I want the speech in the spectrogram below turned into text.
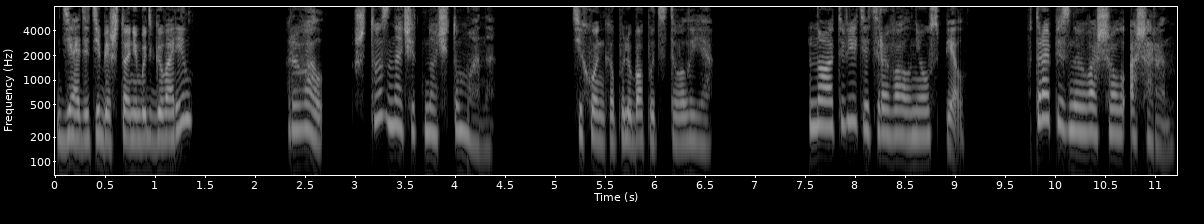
«Дядя тебе что-нибудь говорил?» «Рывал, что значит ночь тумана? Тихонько полюбопытствовала я. Но ответить Рывал не успел. В трапезную вошел Ашаран.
